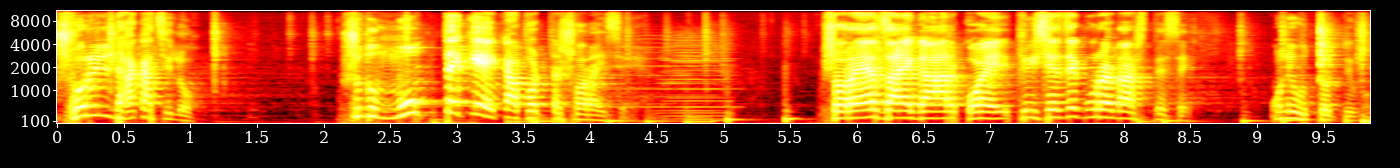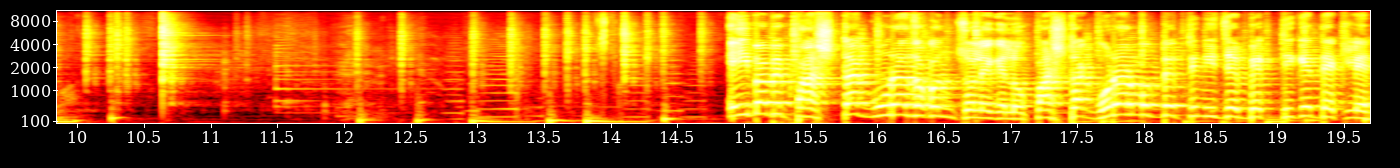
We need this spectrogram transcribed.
শরীর ঢাকা ছিল। শুধু মুখ থেকে কাপড়টা সরাইছে। সরাইয়া জায়গা আর কয়, ত্রিশে যে গুঁড়াটা আসতেছে, উনি উত্তর দিব। এইভাবে পাঁচটা গোড়া যখন চলে গেল, পাঁচটা গোড়ার মধ্যে তিনি যে ব্যক্তিকে দেখলেন,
